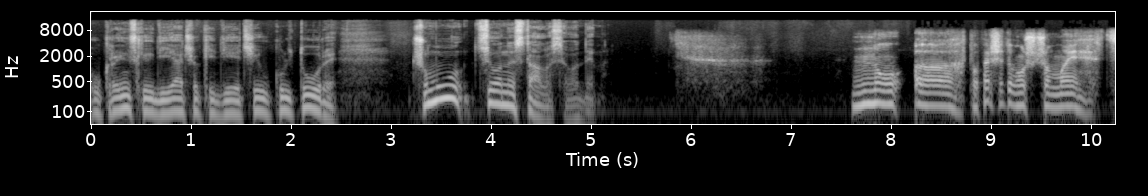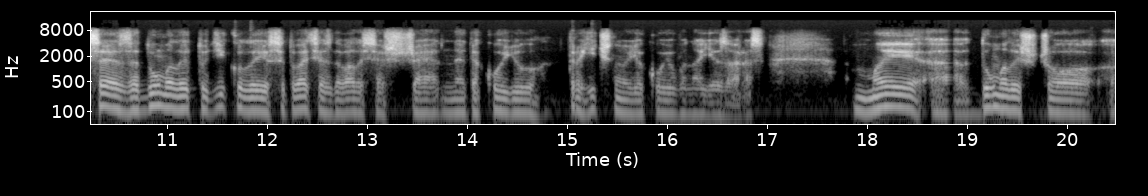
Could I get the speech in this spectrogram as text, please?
українських діячок і діячів культури. Чому цього не сталося, Вадиме? Ну, е, по-перше, тому що ми це задумали тоді, коли ситуація здавалася ще не такою трагічною, якою вона є зараз. Ми е, думали, що е,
